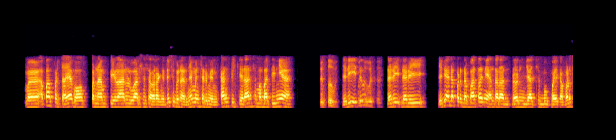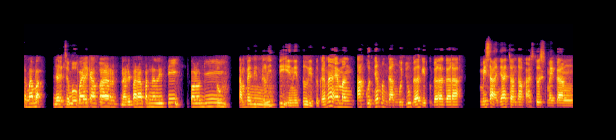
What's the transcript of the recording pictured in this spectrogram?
me- apa percaya bahwa penampilan luar seseorang itu sebenarnya mencerminkan pikiran sama batinnya betul betul. Jadi itu betul, betul. dari dari jadi ada perdebatan nih antara don't judge a book by cover sama ba- judge a book by cover. dari para peneliti psikologi. Tuh, sampai Hmm. diteliti ini tuh itu karena emang takutnya mengganggu juga gitu. Gara-gara misalnya contoh kasus megang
